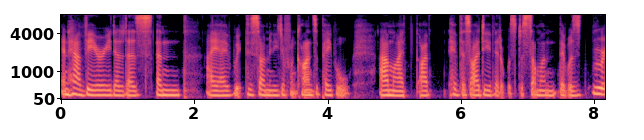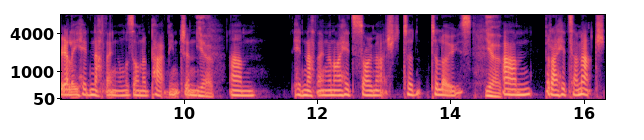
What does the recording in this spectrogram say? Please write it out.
and how varied it is. And AA, there's so many different kinds of people. Um, I I had this idea that it was just someone that was really had nothing and was on a park bench and Yeah. had nothing, and I had so much to to lose. Yeah. Um, but I had so much.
